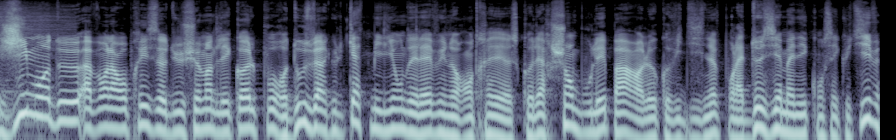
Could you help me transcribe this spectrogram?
J-2 avant la reprise du chemin de l'école pour 12,4 millions d'élèves, une rentrée scolaire chamboulée par le Covid-19 pour la deuxième année consécutive.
